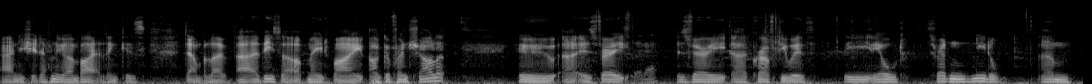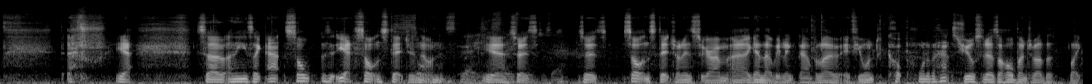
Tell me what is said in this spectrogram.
And you should definitely go and buy it. Link is down below. Uh, these are made by our good friend Charlotte, who uh, is very is very uh, crafty with the, the old thread and needle. Um, yeah. So I think it's like at salt. Yeah, salt and stitch, isn't it? On yeah. So it's so it's salt and stitch on Instagram. Uh, again, that'll be linked down below if you want to cop one of the hats. She also does a whole bunch of other like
